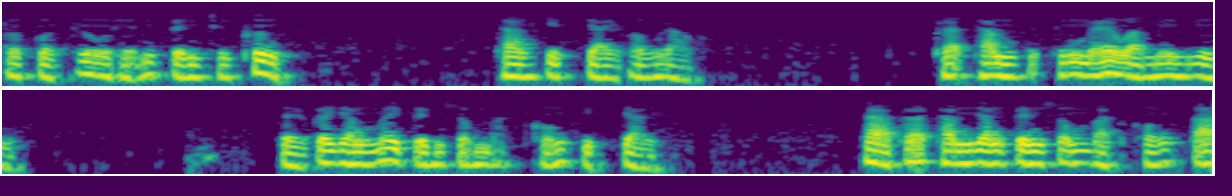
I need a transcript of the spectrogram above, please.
ปรากฏรู้เห็นเป็นถือพึ่ง ทางจิตใจของเรา พระธรรมถึงแม้ว่ามีอยู่ แต่ก็ยังไม่เป็นสมบัติของจิตใจ ถ้าพระธรรมยังเป็นสมบัติของตา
